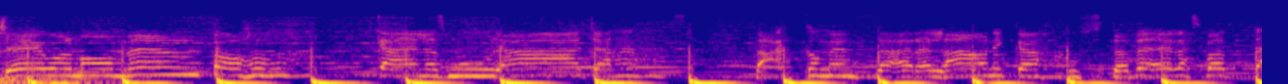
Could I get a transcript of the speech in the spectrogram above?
Llegó el momento, caen las murallas, va a comenzar la única justa de las batallas.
